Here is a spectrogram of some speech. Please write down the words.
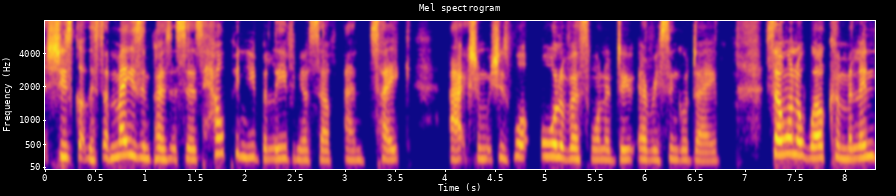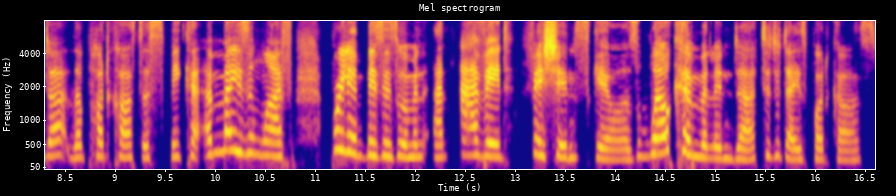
She's got this amazing post that says, helping you believe in yourself and take action, which is what all of us want to do every single day. So I want to welcome Melinda, the podcaster, speaker, amazing wife, brilliant businesswoman, and avid fishing skills. Welcome, Melinda, to today's podcast.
